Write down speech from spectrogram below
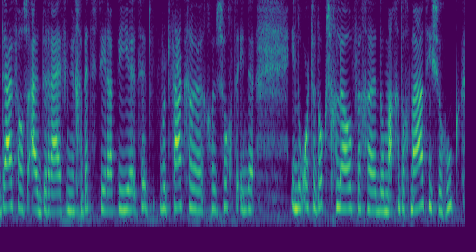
duivelsuitdrijvingen, gebedstherapieën. Het, het, wordt vaak gezocht in de, in de orthodox-gelovige, dogmatische hoek.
